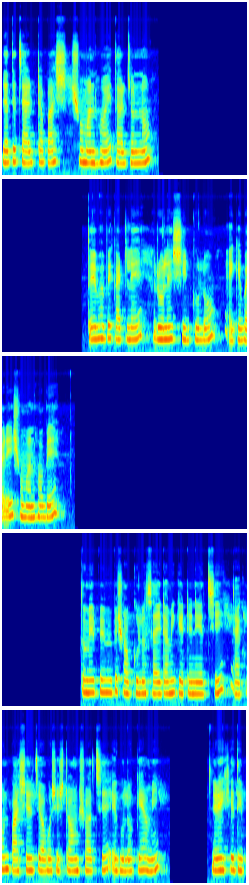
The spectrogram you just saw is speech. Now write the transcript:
যাতে চারটা পাশ সমান হয় তার জন্য। তো এভাবে কাটলে রোলের শিটগুলো একেবারেই সমান হবে। তো মেপে মেপে সবগুলো সাইড আমি কেটে নিয়েছি। এখন পাশের যে অবশিষ্ট অংশ আছে, এগুলোকে আমি রেখে দিব।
